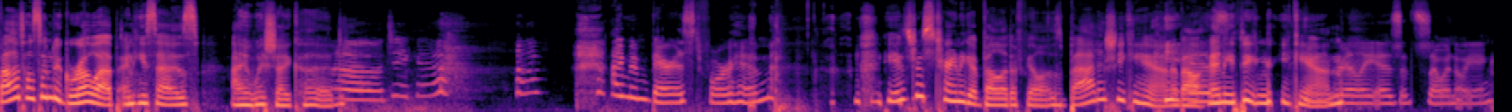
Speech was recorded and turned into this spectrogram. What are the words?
Bella tells him to grow up, and he says, "I wish I could." Oh, Jacob. I'm embarrassed for him. He's just trying to get Bella to feel as bad as she can He about is. anything he can. He really is. It's so annoying.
